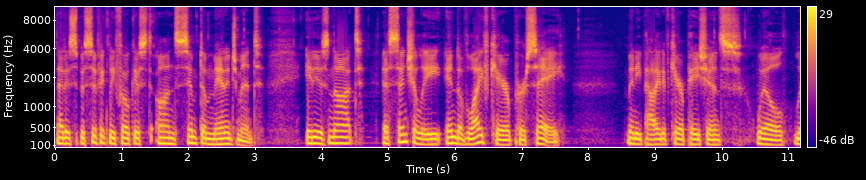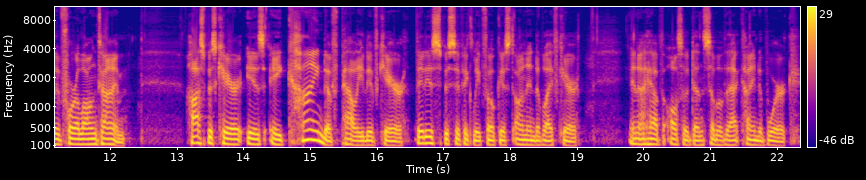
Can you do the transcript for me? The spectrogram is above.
that is specifically focused on symptom management. It is not essentially end of life care per se. Many palliative care patients will live for a long time. Hospice care is a kind of palliative care that is specifically focused on end of life care. And I have also done some of that kind of work.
